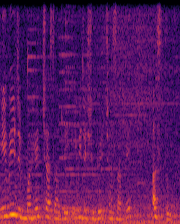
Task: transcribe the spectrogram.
એવી જ મહેચ્છા સાથે, એવી જ શુભેચ્છા સાથે અસ્તુ.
